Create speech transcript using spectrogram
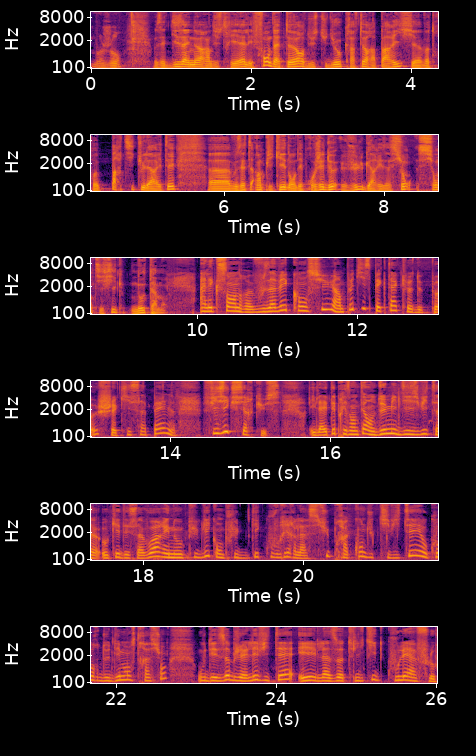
Bonjour. Vous êtes designer industriel et fondateur du studio Crafter à Paris votre particularité. Euh, vous êtes impliqué dans des projets de vulgarisation scientifique notamment. Alexandre, vous avez conçu un petit spectacle de poche qui s'appelle Physique Circus. Il a été présenté en 2018 au Quai des Savoirs et nos publics ont pu découvrir la supraconductivité au cours de démonstrations où des objets lévitaient et l'azote liquide coulait à flot.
